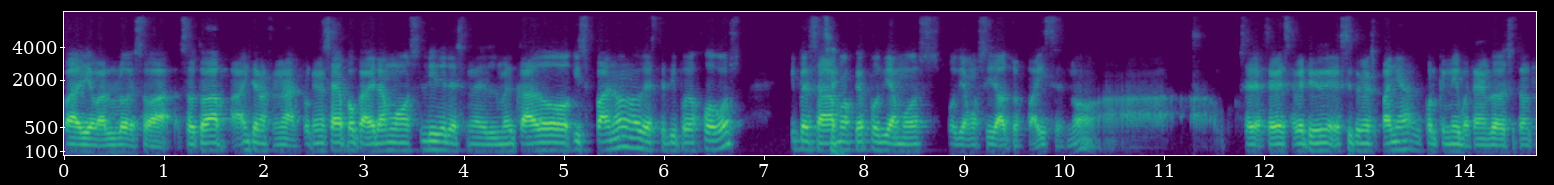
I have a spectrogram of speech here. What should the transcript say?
para llevarlo eso a, sobre todo a, internacional, porque en esa época éramos líderes en el mercado hispano de este tipo de juegos y pensábamos que podíamos, podíamos ir a otros países, ¿no? A, se, se, se había tenido éxito en España porque no iba a tenerlo éxito en,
